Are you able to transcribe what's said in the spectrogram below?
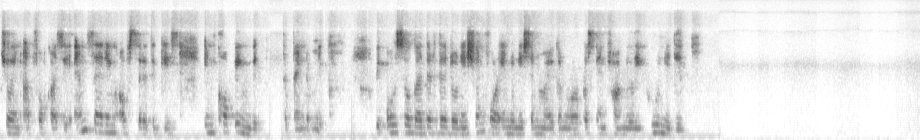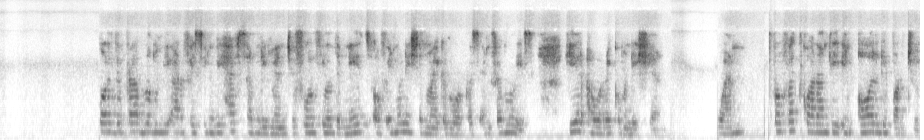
joint advocacy, and setting of strategies in coping with the pandemic. We also gathered the donation for Indonesian migrant workers and family who need it. For the problem we are facing, we have some demand to fulfill the needs of Indonesian migrant workers and families. Here are our recommendation. One, provide quarantine in all departure.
